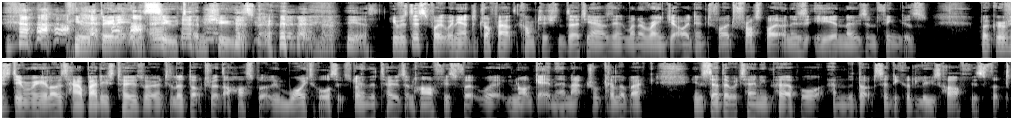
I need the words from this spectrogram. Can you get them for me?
he was doing it in a suit and shoes. No. yes. He was disappointed when he had to drop out the competition 30 hours in when a ranger identified frostbite on his ear, nose, and fingers. But Griffiths didn't realise how bad his toes were until a doctor at the hospital in Whitehorse explained the toes and half his foot were not getting their natural colour back. Instead, they were turning purple, and the doctor said he could lose half his foot.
